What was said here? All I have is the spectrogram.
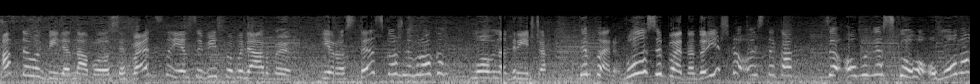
автомобіля на велосипед стає все більш популярною і росте з кожним роком, мов на дріжджах. Тепер велосипедна доріжка, ось така, це обов'язкова умова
